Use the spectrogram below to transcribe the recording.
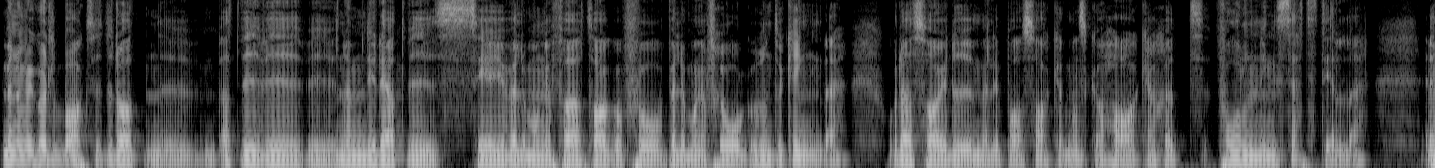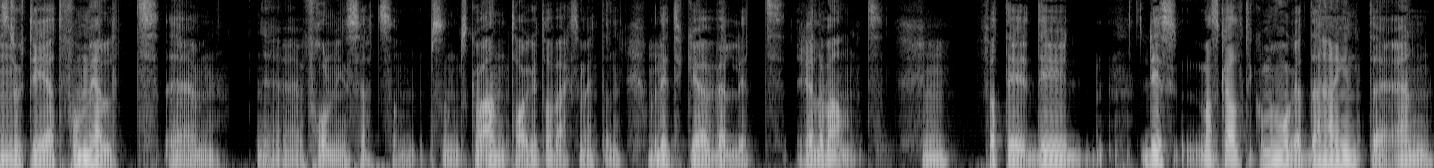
Men om vi går tillbaka lite då, eh, att vi, vi, vi nämnde ju det att vi ser ju väldigt många företag och får väldigt många frågor runt omkring det. Och där sa ju du en väldigt bra sak att man ska ha kanske ett förhållningssätt till det. Ett mm. strukturerat formellt ehm, eh, förhållningssätt som, som ska vara antaget av verksamheten. Och det mm. tycker jag är väldigt relevant. Mm. För att det, det, det, man ska alltid komma ihåg att det här är inte en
